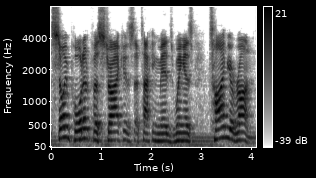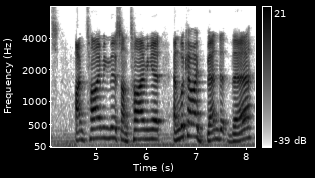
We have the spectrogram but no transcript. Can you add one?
so important for strikers, attacking mids, wingers, time your runs. I'm timing this, I'm timing it, and look how I bend it there,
